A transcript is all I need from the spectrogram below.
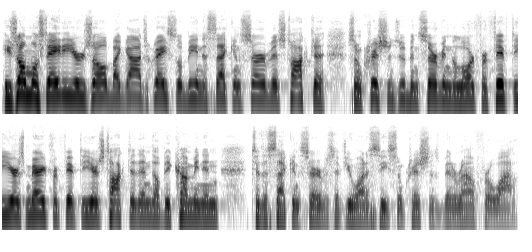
He's almost 80 years old. By God's grace, he'll be in the second service. Talk to some Christians who've been serving the Lord for 50 years, married for 50 years. Talk to them. They'll be coming in to the second service if you want to see some Christians been around for a while.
